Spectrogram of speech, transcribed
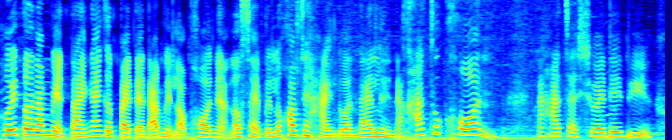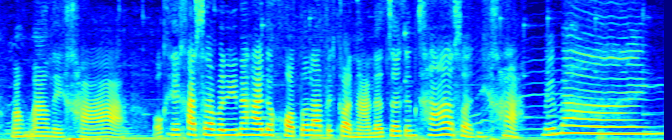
เฮ้ยตัวดาเมจตายง่ายเกินไปแต่ดาเมจเราพอเนี่ยเราใส่เป็นลดความเสียหายล้วนได้เลยนะคะ ทุกคนนะคะจะช่วยได้ดีมากๆเลยค่ะ โอเคค่ะสำหรับวันนี้นะคะเดี๋ยวขอตัวลาไปก่อนนะแล้วเจอกันค่ะ สวัสดีค่ะบ๊ายบาย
